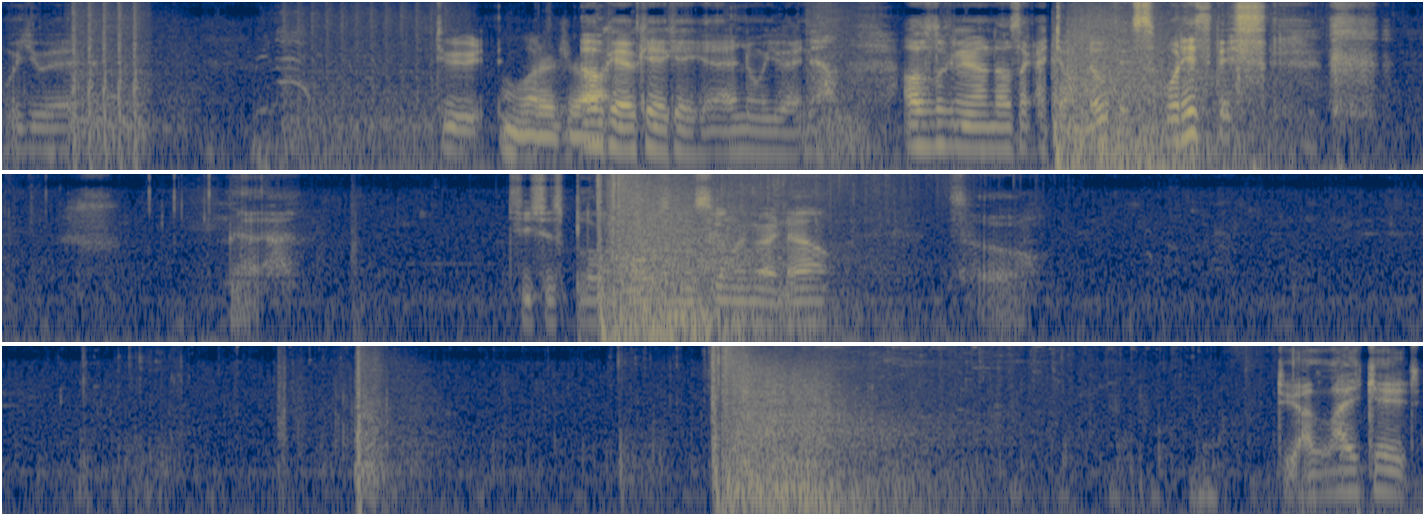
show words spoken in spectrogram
Where you at? Okay, okay, okay, I know you're at now. I was looking around, I was like, I don't know this. What is this? yeah. She's just blowing holes in the ceiling right now. So. Dude, I like it.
